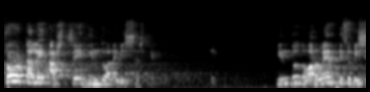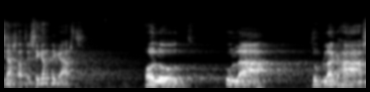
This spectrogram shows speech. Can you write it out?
টোটালি আসছে হিন্দুয়ানে বিশ্বাস থেকে। হিন্দু ধর্মের কিছু বিশ্বাস আছে, সেখান থেকে আসছে। হলুদ কুলা দুবলা ঘাস,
